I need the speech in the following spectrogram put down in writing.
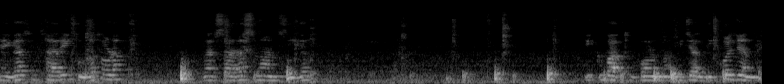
ਹੈਗਾ ਸੀ, ਸਾਰੇ ਥੋੜਾ ਥੋੜਾ ਪਰ ਸਾਰਾ ਸਮਾਨ ਸੀਗਾ। ਇੱਕ ਬਾਥੂ ਪਾਉਣ ਨਾਲ ਵੀ ਜਲਦੀ ਖੁੱਲ ਜਾਂਦਾ।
